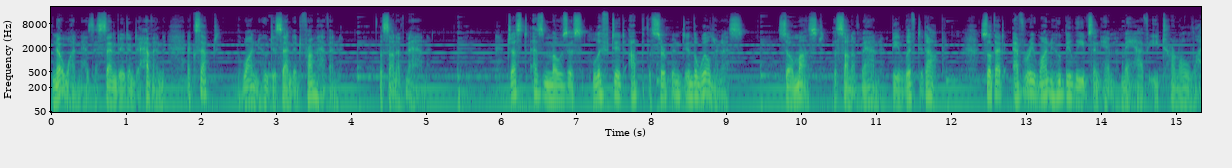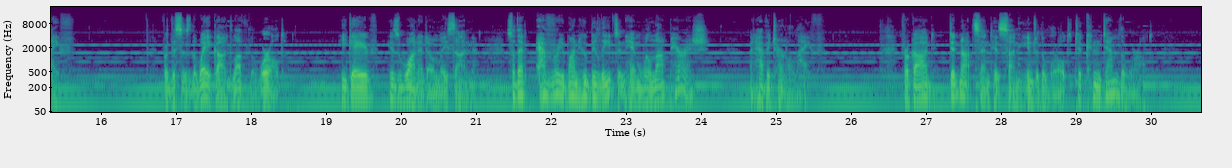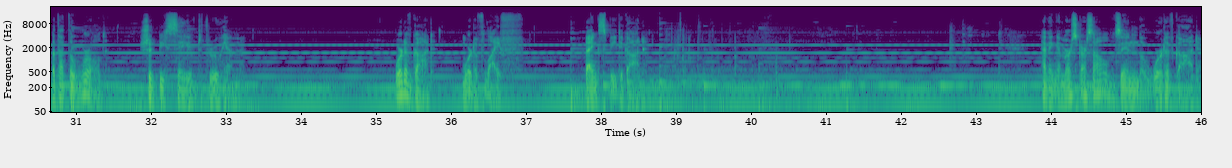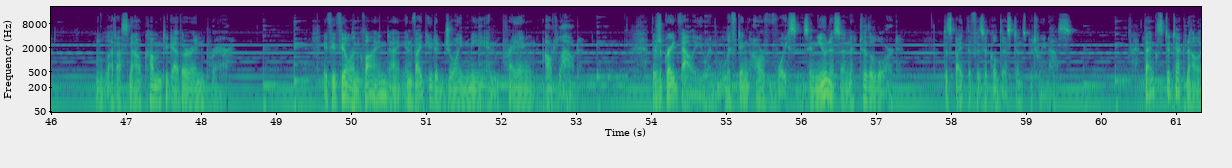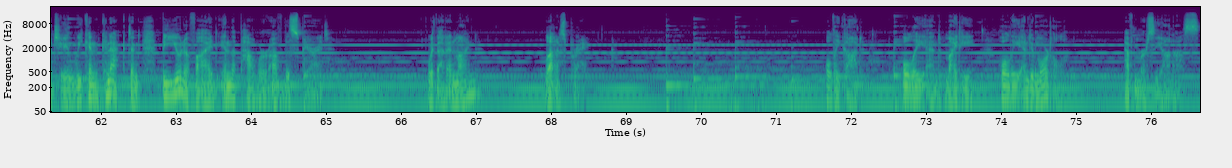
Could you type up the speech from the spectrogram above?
No one has ascended into heaven except the one who descended from heaven, the Son of Man. Just as Moses lifted up the serpent in the wilderness, so must the Son of Man be lifted up, so that everyone who believes in him may have eternal life. For this is the way God loved the world. He gave his one and only Son so that everyone who believes in him will not perish, but have eternal life. For God did not send his Son into the world to condemn the world, but that the world should be saved through him. Word of God, word of life. Thanks be to God. Having immersed ourselves in the Word of God, let us now come together in prayer. If you feel inclined, I invite you to join me in praying out loud. There's great value in lifting our voices in unison to the Lord, despite the physical distance between us. Thanks to technology, we can connect and be unified in the power of the Spirit. With that in mind, let us pray. Holy God, holy and mighty, holy and immortal, have mercy on us.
